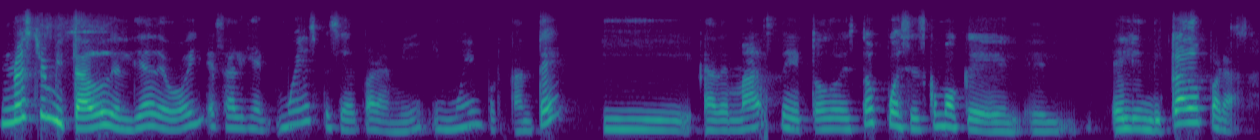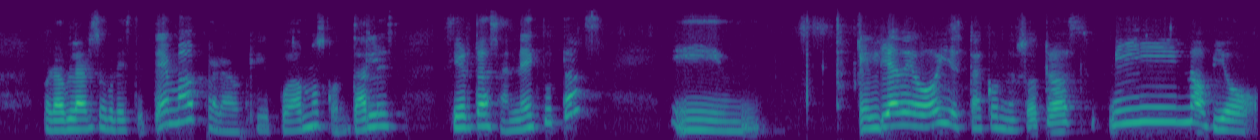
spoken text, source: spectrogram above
Nuestro invitado del día de hoy es alguien muy especial para mí y muy importante. Y además de todo esto, pues es como que el, indicado para, para, hablar sobre este tema, para que podamos contarles ciertas anécdotas. el día de hoy está con nosotros mi novio.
